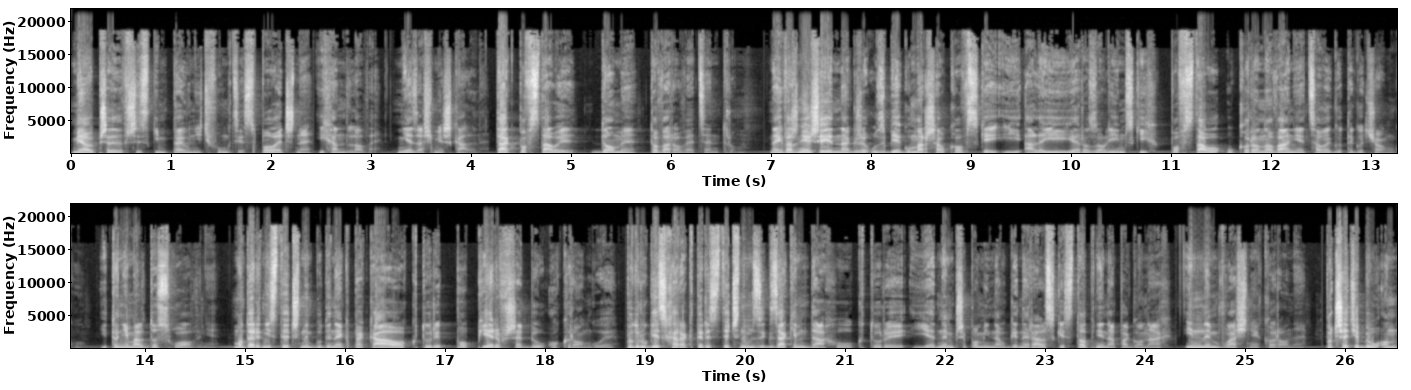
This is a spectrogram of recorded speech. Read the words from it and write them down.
miały przede wszystkim pełnić funkcje społeczne i handlowe, nie zaś mieszkalne. Tak powstały domy towarowe centrum. Najważniejsze jednak, że u zbiegu Marszałkowskiej i Alei Jerozolimskich powstało ukoronowanie całego tego ciągu. I to niemal dosłownie. Modernistyczny budynek PKO, który po pierwsze był okrągły, po drugie z charakterystycznym zygzakiem dachu, który jednym przypominał generalskie stopnie na pagonach, innym właśnie koronę. Po trzecie był on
